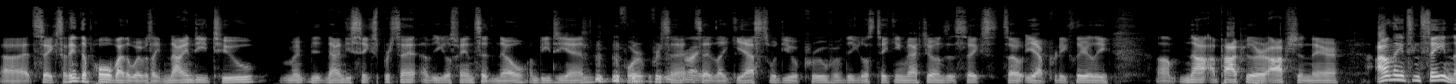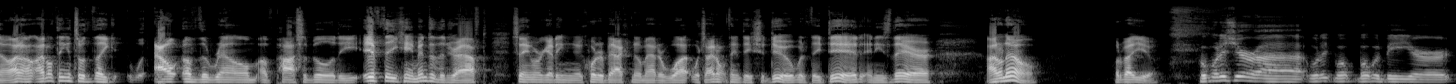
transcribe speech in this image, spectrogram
uh, at six. I think the poll, by the way, was like 92, maybe 96 percent of Eagles fans said no on BGN. Four percent Right. said like yes. Would you approve of the Eagles taking Mac Jones at six? So yeah, pretty clearly, um, not a popular option there. I don't think it's insane though. I don't. I don't think it's like out of the realm of possibility. If they came into the draft saying we're getting a quarterback no matter what, which I don't think they should do, but if they did and he's there, I don't know. What about you? What is your uh, what what what would be your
